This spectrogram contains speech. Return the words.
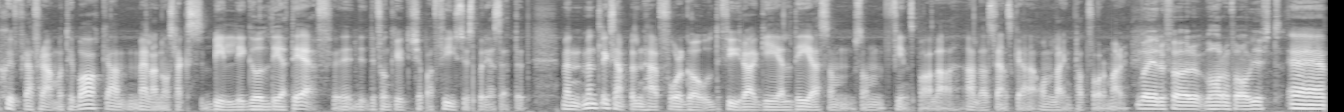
skyffla fram och tillbaka mellan någon slags billig guld-ETF. Det, det, funkar ju inte att köpa fysiskt på det sättet. Men, men till exempel den här 4Gold, 4GLD som, som finns på alla, alla svenska onlineplattformar. Vad, är det för, vad har de för avgift? Eh,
